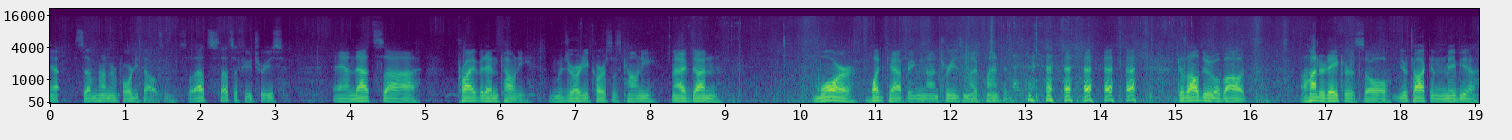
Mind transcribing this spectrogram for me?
Yeah, 740,000. So that's that's a few trees, and that's uh, private and county. majority of course is county. And I've done more bud capping on trees than I've planted. Because I'll do about 100 acres, so you're talking maybe a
